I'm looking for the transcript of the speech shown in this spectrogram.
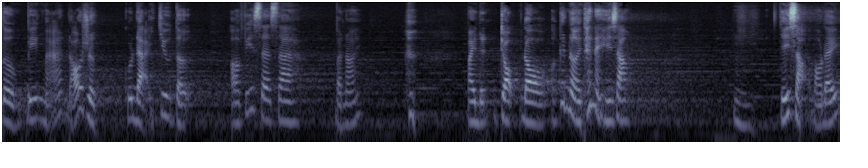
tường biên mã đỏ rực của đại chiêu tự ở phía xa xa và nói Mày định trộm đồ ở cái nơi thế này hay sao? Ừ, Chỉ sợ vào đấy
